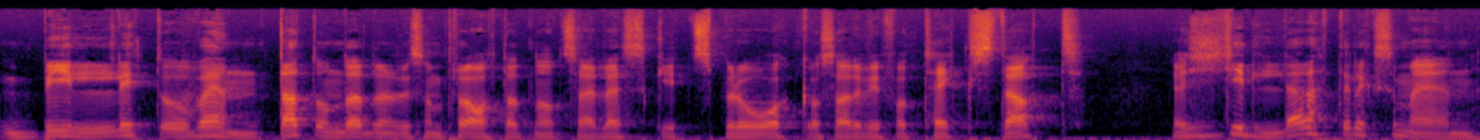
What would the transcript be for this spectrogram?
billigt och väntat om de hade liksom pratat något så här läskigt språk och så hade vi fått textat. Jag gillar att det liksom är en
